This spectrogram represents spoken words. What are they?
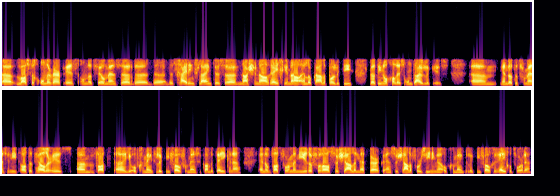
uh, lastig onderwerp is, omdat veel mensen de, de, de scheidingslijn tussen nationaal, regionaal en lokale politiek, dat die nogal eens onduidelijk is. Um, en dat het voor mensen niet altijd helder is wat uh, je op gemeentelijk niveau voor mensen kan betekenen. En op wat voor manieren vooral sociale netwerken en sociale voorzieningen op gemeentelijk niveau geregeld worden.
